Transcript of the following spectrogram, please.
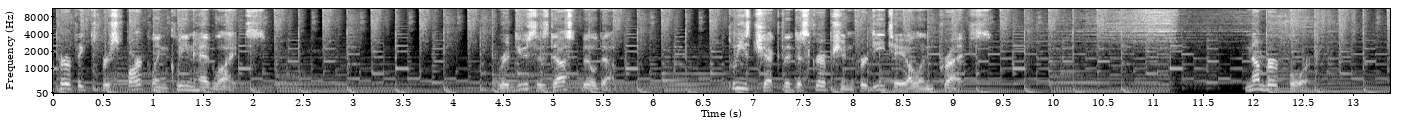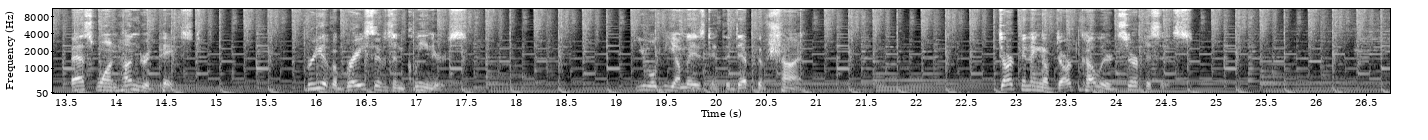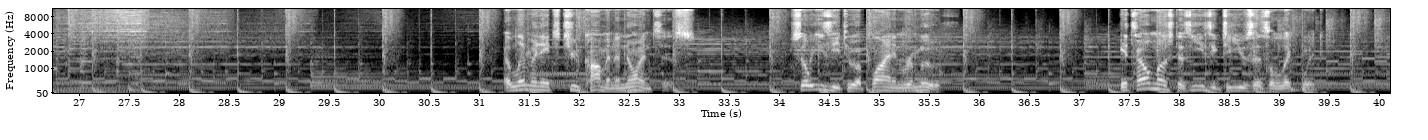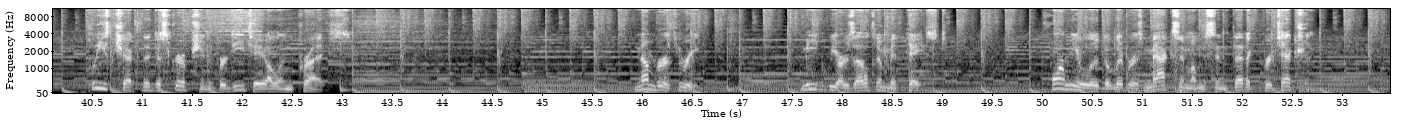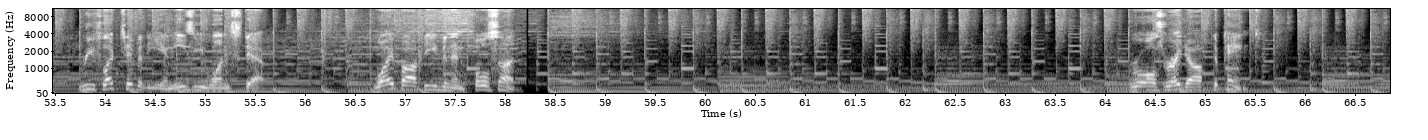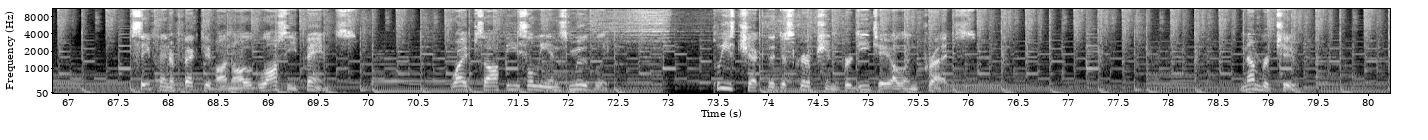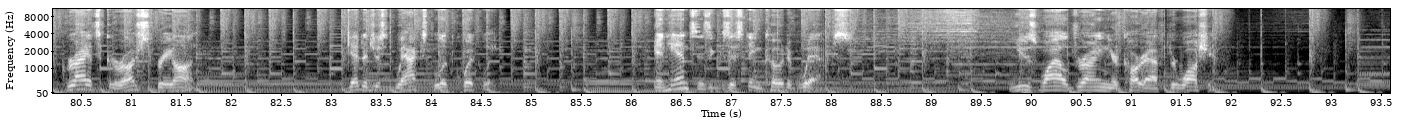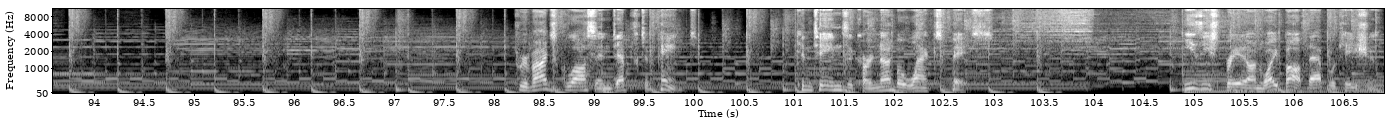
Perfect for sparkling clean headlights. Reduces dust buildup. Please check the description for detail and price. Number 4. S100 Paste. Free of abrasives and cleaners. You will be amazed at the depth of shine. Darkening of dark-colored surfaces. Eliminates two common annoyances. So easy to apply and remove. It's almost as easy to use as a liquid. Please check the description for detail and price. Number 3. Meguiar's Ultimate Paste. Formula delivers maximum synthetic protection. Reflectivity in easy one step. Wipe off even in full sun. Rolls right off the paint. Safe and effective on all glossy paints. Wipes off easily and smoothly. Please check the description for detail and price. Number 2. Griot's Garage Spray On. Get a just waxed look quickly. Enhances existing coat of wax. Use while drying your car after washing. Provides gloss and depth to paint. Contains a Carnauba wax base. Easy spray on wipe-off application.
